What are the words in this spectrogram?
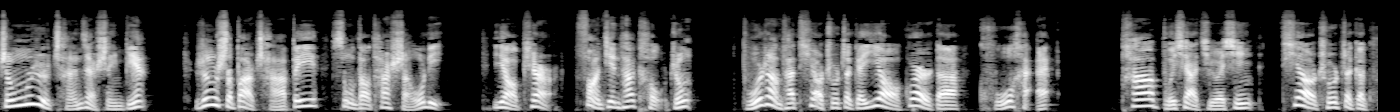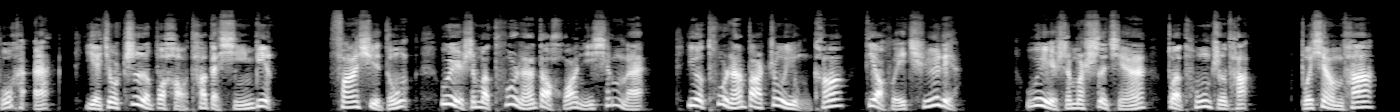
终日缠在身边，仍是把茶杯送到他手里，药片放进他口中，不让他跳出这个药罐的苦海。他不下决心跳出这个苦海，也就治不好他的心病。方旭东为什么突然到黄泥乡来，又突然把周永康调回区里？为什么事前不通知他？不向他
